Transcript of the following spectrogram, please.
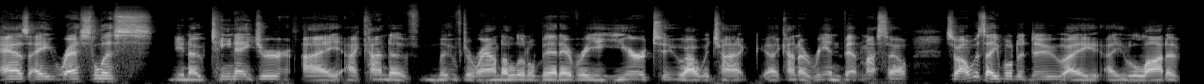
as a restless you know, teenager, I, I kind of moved around a little bit. Every year or two, I would try I kind of reinvent myself. So I was able to do a, a lot of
